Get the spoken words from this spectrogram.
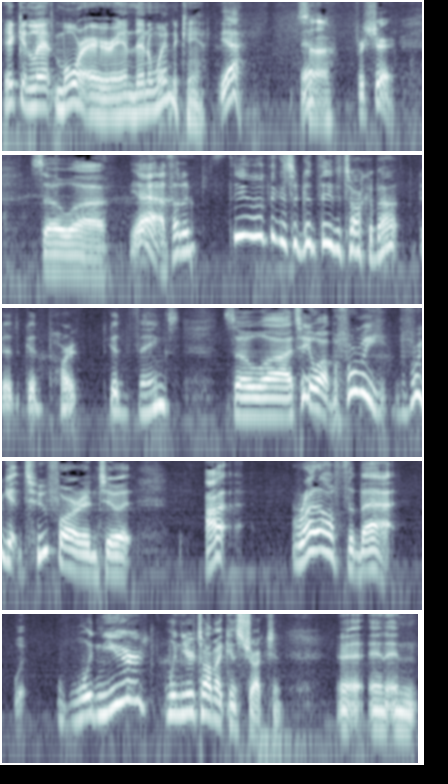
it can let more air in than a window can. Yeah. Yeah, So- for sure. So uh, yeah, I thought it, I think it's a good thing to talk about. Good, good part, good things. So uh, I tell you what, before we before we get too far into it, I right off the bat, when you're when you're talking about construction, and and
